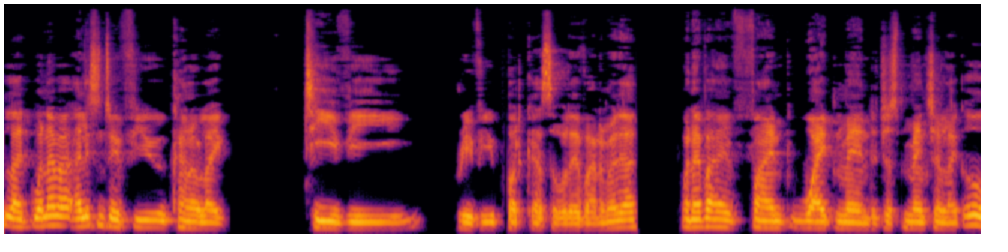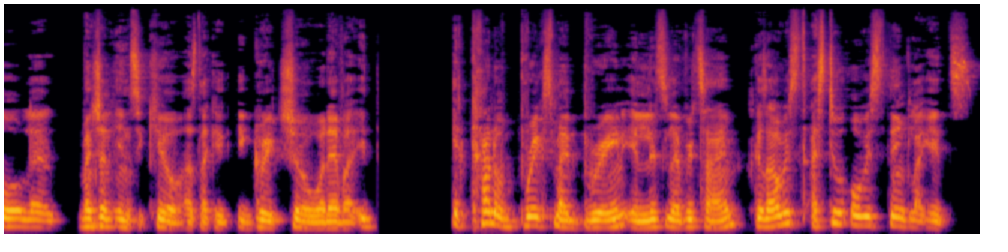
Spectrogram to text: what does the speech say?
like whenever I listen to a few kind of like TV review podcasts or whatever, and whenever, whenever I find white men that just mention like, oh, like, mention Insecure as like a, a great show or whatever, it it kind of breaks my brain a little every time because I always I still always think like it's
